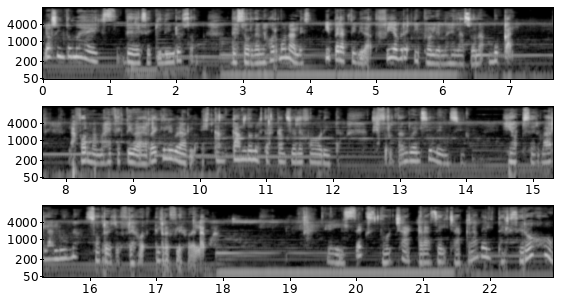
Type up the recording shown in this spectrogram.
Los síntomas de desequilibrio son desórdenes hormonales, hiperactividad, fiebre y problemas en la zona bucal. La forma más efectiva de reequilibrarlo es cantando nuestras canciones favoritas, disfrutando del silencio y observar la luna sobre el reflejo, el reflejo del agua. El sexto chakra es el chakra del tercer ojo.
